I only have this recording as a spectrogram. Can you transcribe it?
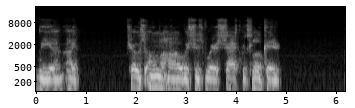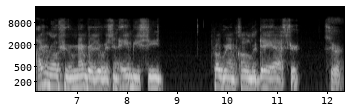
we uh, I chose Omaha, which is where SAC was located. I don't know if you remember, there was an ABC program called The Day After. Sure.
